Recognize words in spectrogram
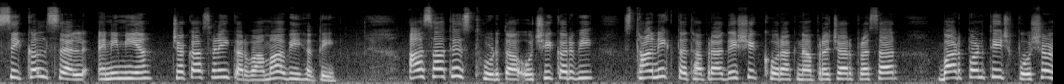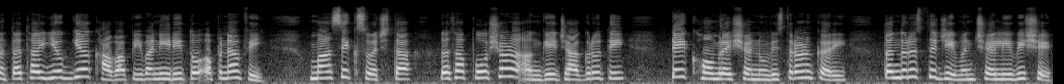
સિકલ સેલ એનિમિયા ચકાસણી કરવામાં આવી હતી. આ સાથે સ્થૂળતા ઓછી કરવી, સ્થાનિક તથા પ્રાદેશિક ખોરાકના પ્રચાર પ્રસાર, બાળપણથી જ પોષણ તથા યોગ્ય ખાવા પીવાની રીતો અપનાવવી, માસિક સ્વચ્છતા તથા પોષણ અંગે જાગૃતિ, ટેક હોમ રેશનનું વિસ્તરણ કરી, તંદુરસ્ત જીવનશૈલી વિશે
